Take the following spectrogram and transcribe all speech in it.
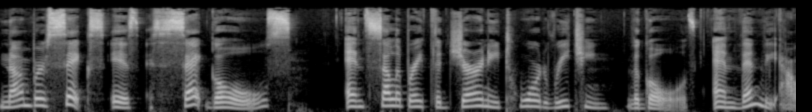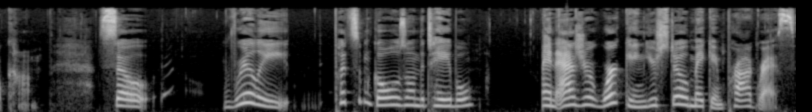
Number six is set goals and celebrate the journey toward reaching the goals and then the outcome. So, really put some goals on the table. And as you're working, you're still making progress.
